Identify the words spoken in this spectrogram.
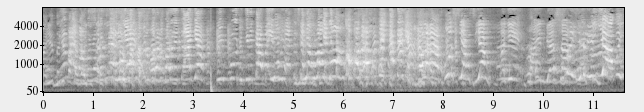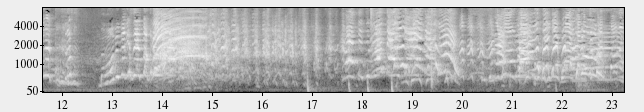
kalau Kakaknya tadi dia mah pakai emang baju bener-bener seksi. dia orang baru itu aja ibu dicerita sama ibunya terus yang ibunya ditangkap sama OPK katanya Kalau aku siang-siang lagi main biasa. Iya, aku ingat. Terus Bang Obi pakai sempak dong. Mati juga tahu Kenapa banget ini belajar orang banget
